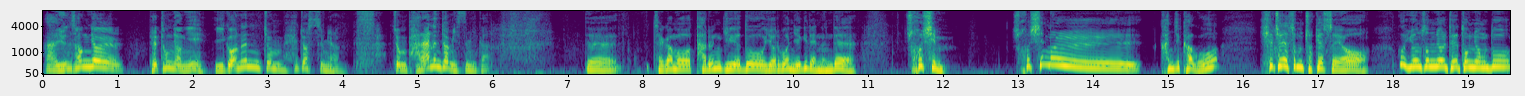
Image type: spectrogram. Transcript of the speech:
아, 윤석열 대통령이 이거는 좀 해줬으면 좀 바라는 점 있습니까? 네, 제가 뭐 다른 기회도 여러 번 얘기를 했는데 초심, 초심을 간직하고 실천했으면 좋겠어요. 그 윤석열 대통령도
